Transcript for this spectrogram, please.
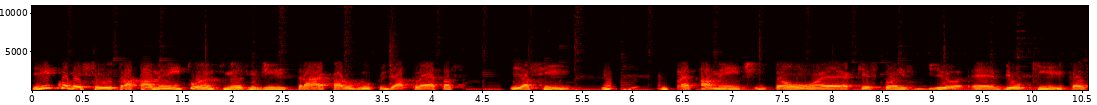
E comecei o tratamento antes mesmo de entrar para o grupo de atletas e assim, completamente. Então, é, questões bio, é, bioquímicas,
